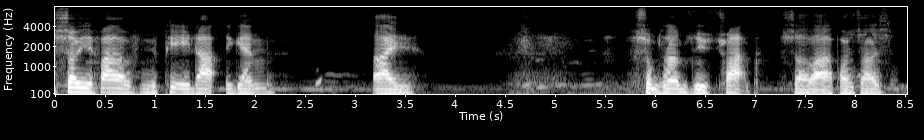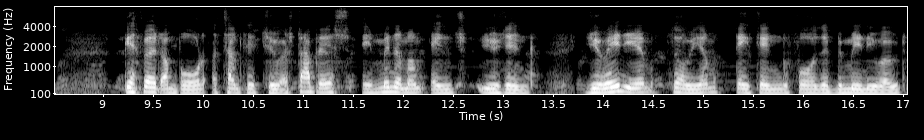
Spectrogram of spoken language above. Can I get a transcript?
Sorry if I've repeated that again. I sometimes lose track, so I apologise. Gifford and Ball attempted to establish a minimum age using uranium thorium dating for the Bimini Road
